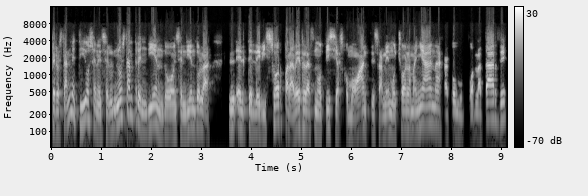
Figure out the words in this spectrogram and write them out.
pero están metidos en el celular, no están prendiendo o encendiendo la, el televisor para ver las noticias como antes, a Memo en la mañana, Jacobo por la tarde,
